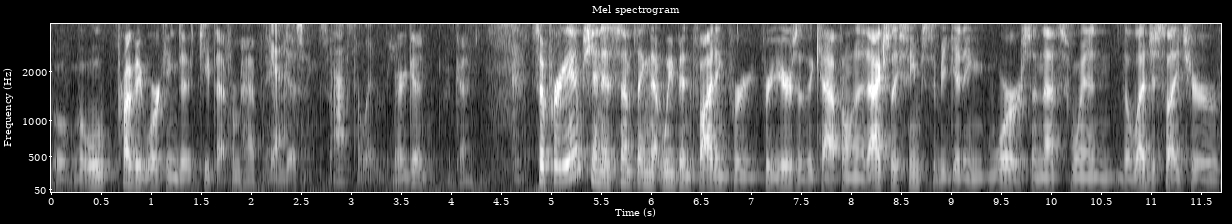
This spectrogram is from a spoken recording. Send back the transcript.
We'll- But we'll probably be working to keep that from happening, I'm guessing. So- absolutely. Very good, okay. So preemption is something that we've been fighting for, for years at the Capitol, and it actually seems to be getting worse, and that's when the legislature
